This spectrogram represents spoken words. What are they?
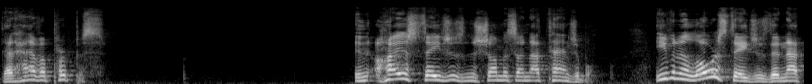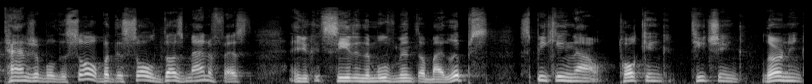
that have a purpose. In higher stages, neshamas are not tangible. Even in lower stages, they're not tangible, the soul, but the soul does manifest, and you can see it in the movement of my lips, speaking now, talking, teaching, learning.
